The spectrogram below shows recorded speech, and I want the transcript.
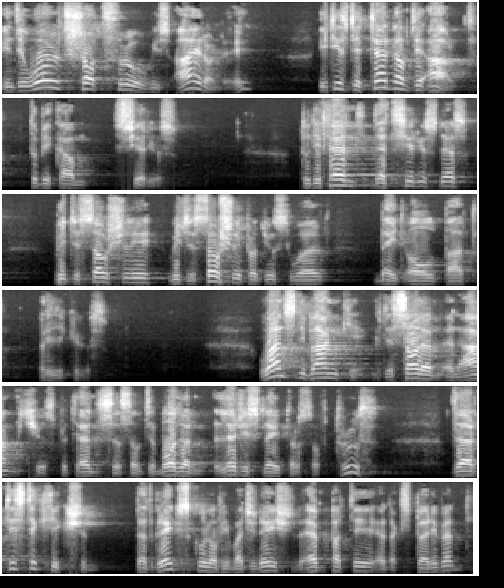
In the world shot through with irony, it is the turn of the art to become serious, to defend that seriousness which the socially, which the socially produced world made all but ridiculous. Once debunking the solemn and unctuous pretenses of the modern legislators of truth, the artistic fiction, that great school of imagination, empathy, and experiment,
